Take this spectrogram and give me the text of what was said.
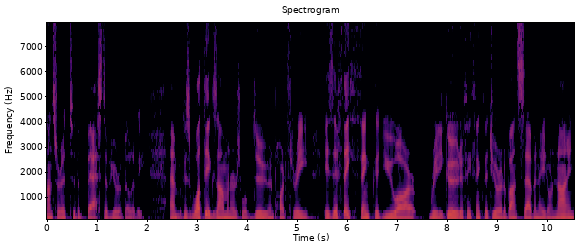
answer it to the best of your ability. Um, because what the examiners will do in part three is if they think that you are really good, if they think that you're at a band seven, eight, or nine,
